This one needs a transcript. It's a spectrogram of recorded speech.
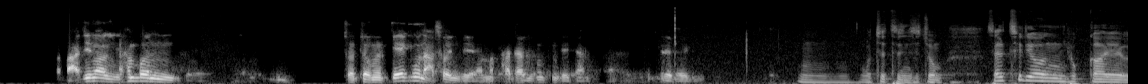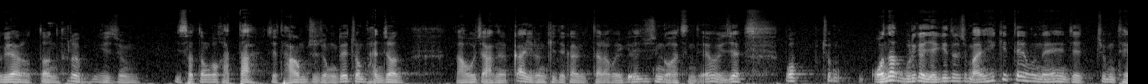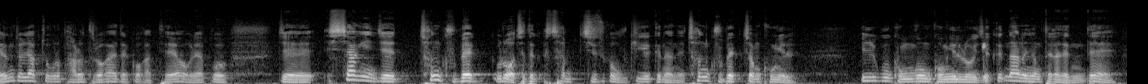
마지막 한번 저점을 깨고 나서 이제 아마 바닥이 형성되지 않을까 그래 보입니다. 음, 어쨌든 이제 좀 셀트리온 효과에 의한 어떤 흐름이 좀 있었던 것 같다. 이제 다음 주 정도에 좀 반전 나오지 않을까 이런 기대감이 있다라고 얘기를 해주신 것 같은데요. 이제 뭐 좀 워낙 우리가 얘기들 좀 많이 했기 때문에 이제 좀 대응 전략적으로 바로 들어가야 될 것 같아요. 그래갖고 이제 시장이 이제 1900으로 어쨌든 참 지수가 웃기게 끝났네. 1900.01 190001로 이제 끝나는 형태가 됐는데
